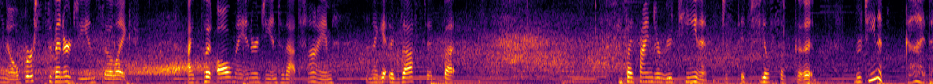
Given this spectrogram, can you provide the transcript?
you know, bursts of energy, and so, like, I put all my energy into that time and I get exhausted, but as I find a routine, it just it feels so good. Routine is good.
